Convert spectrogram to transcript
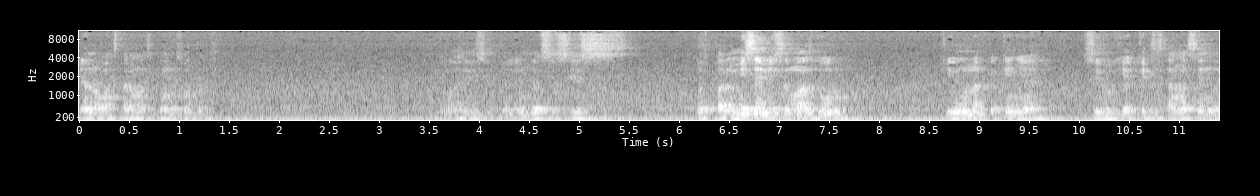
ya no va a estar más con nosotros. Y ay, lindo, eso sí es, pues para mí se me hizo más duro que una pequeña cirugía que te están haciendo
